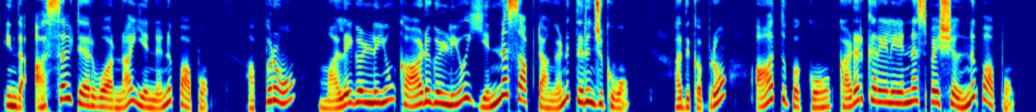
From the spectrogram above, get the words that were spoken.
இந்த அசல் டெர்வார்னா என்னன்னு பாப்போம். அப்புறம் மலைகள்லயும் காடுகள்லயும் என்ன சாப்பிட்டாங்கன்னு தெரிஞ்சுக்குவோம். அதுக்கப்புறம் ஆத்து பக்கம் கடற்கரையில என்ன ஸ்பெஷல்னு பாப்போம்.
